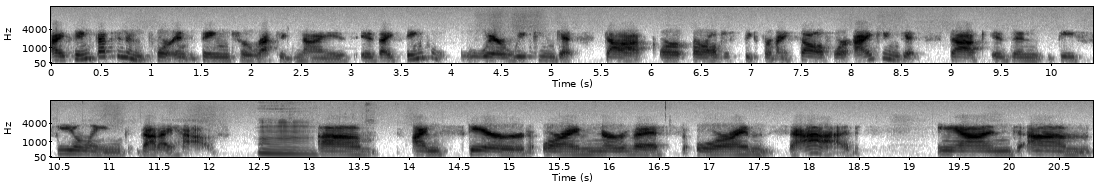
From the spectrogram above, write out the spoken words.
I think that's an important thing to recognize is I think where we can get stuck or or I'll just speak for myself, where I can get stuck is in the feeling that I have. Mm. Um, I'm scared or I'm nervous or I'm sad. And um,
